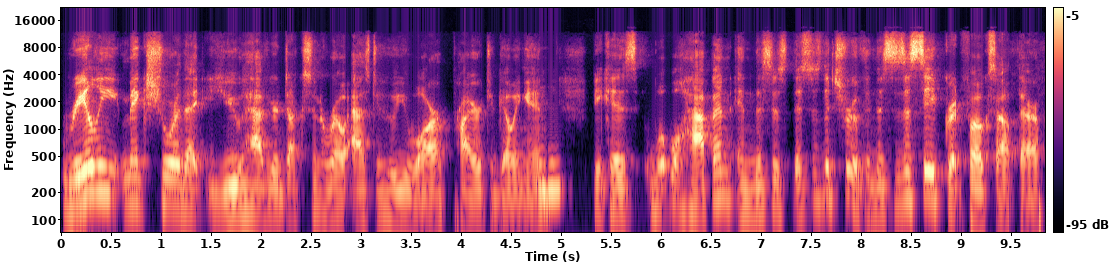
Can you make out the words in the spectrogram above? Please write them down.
really make sure that you have your ducks in a row as to who you are prior to going in, mm-hmm. Because what will happen, and this is this is the truth, and this is a secret, folks out there,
